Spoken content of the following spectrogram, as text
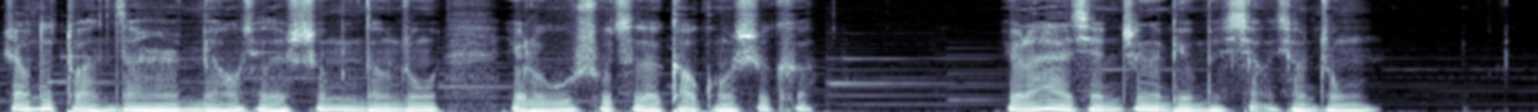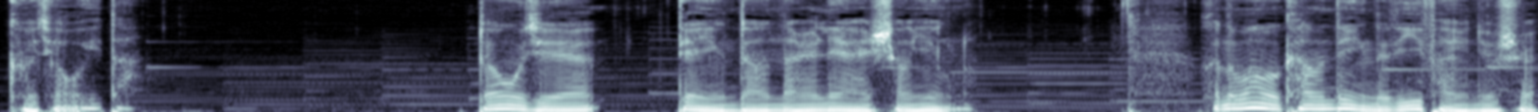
让他短暂而渺小的生命当中有了无数次的高光时刻。原来爱情真的比我们想象中更加伟大。端午节电影《当男人恋爱》上映了，很多网友看完电影的第一反应就是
